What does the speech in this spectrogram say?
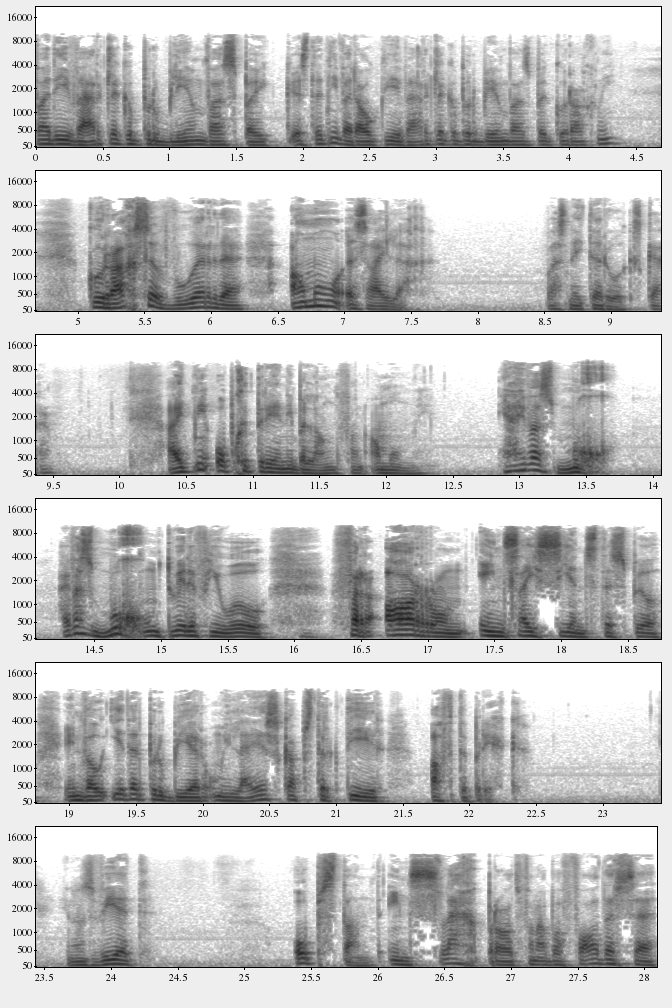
wat die werklike probleem was by is dit nie wat dalk die werklike probleem was by Korag nie? Korag se woorde, almal is heilig, was net 'n rookskerm. Hy het nie opgetree in die belang van almal nie. Nee, hy was moeg. Hy was moeg om tweede viool vir Aaron en sy seuns te speel en wou eerder probeer om die leierskapstruktuur af te breek. En ons weet opstand en sleg praat van Abba Vader se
